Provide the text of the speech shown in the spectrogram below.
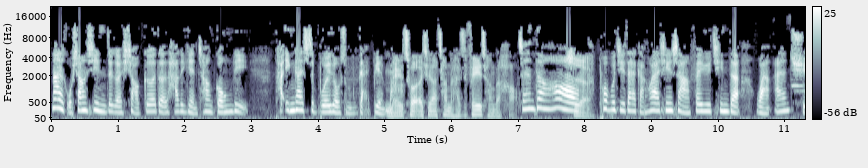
那我相信这个小哥的他的演唱功力，他应该是不会有什么改变吧？没错，而且他唱的还是非常的好。真的哦，是迫不及待，赶快来欣赏费玉清的《晚安曲》。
